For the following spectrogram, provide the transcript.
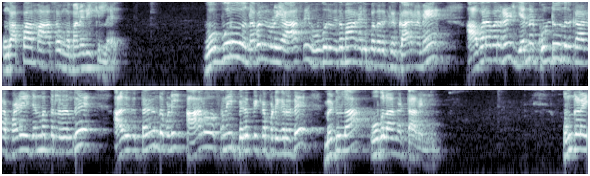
உங்க அப்பா அம்மா ஆசை உங்க மனைவிக்கு இல்லை. ஒவ்வொரு நபரினுடைய ஆசை ஒவ்வொரு விதமாக இருப்பதற்கு காரணமே அவரவர்கள் என்ன கொண்டு வந்திருக்காங்க? பழைய ஜென்மத்திலிருந்து அதுக்கு தகுந்தபடி ஆலோசனை பிறப்பிக்கப்படுகிறது. மெடுலா உபலாங்கட்டாவில் உங்களை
